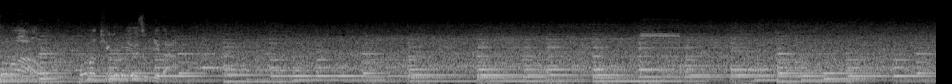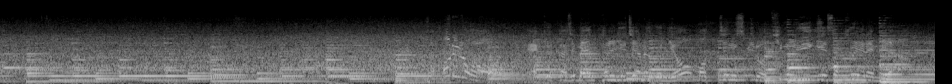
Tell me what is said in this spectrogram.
코너 아웃 코너킥으로 이어집니다 멘탈 유지하는군요. 멋진 수비로 팀을 위기에서 구해냅니다.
